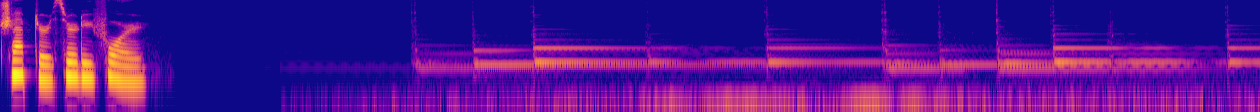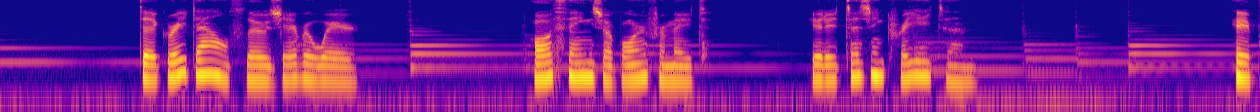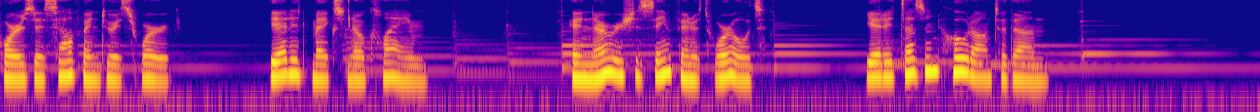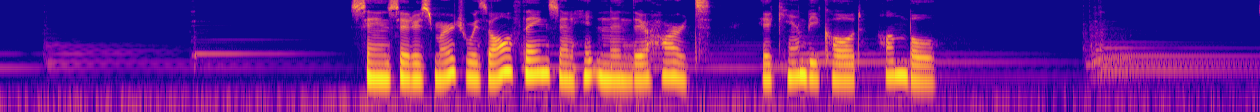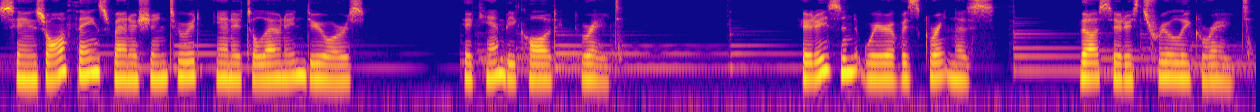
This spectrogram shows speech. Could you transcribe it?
Chapter 34 The great Tao flows everywhere. All things are born from it, yet it doesn't create them. It pours itself into its work, yet it makes no claim. It nourishes infinite worlds, yet it doesn't hold on to them. Since it is merged with all things and hidden in their hearts, it can be called humble. Since all things vanish into it and it alone endures, it can be called great. It isn't aware of its greatness, thus, it is truly great.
